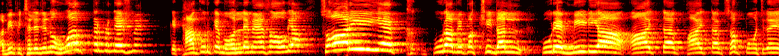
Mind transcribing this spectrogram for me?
अभी पिछले दिनों हुआ उत्तर प्रदेश में। कि ठाकुर के मोहल्ले में ऐसा हो गया। सॉरी ये पूरा विपक्षी दल, पूरे मीडिया आज तक फाज तक सब पहुँच गए।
